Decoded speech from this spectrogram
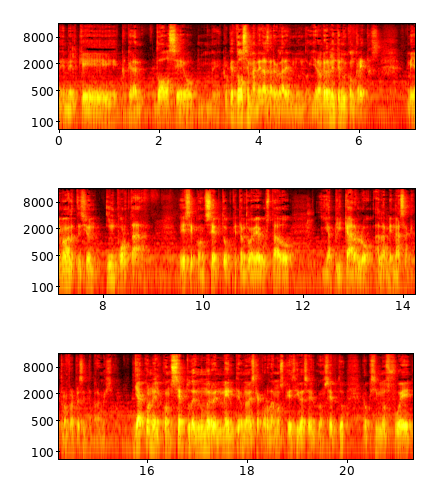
en el que creo que eran 12 o creo que 12 maneras de arreglar el mundo y eran realmente muy concretas. Me llamaba la atención importar ese concepto que tanto me había gustado y aplicarlo a la amenaza que Trump representa para México. Ya con el concepto del número en mente, una vez que acordamos que ese iba a ser el concepto, lo que hicimos fue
